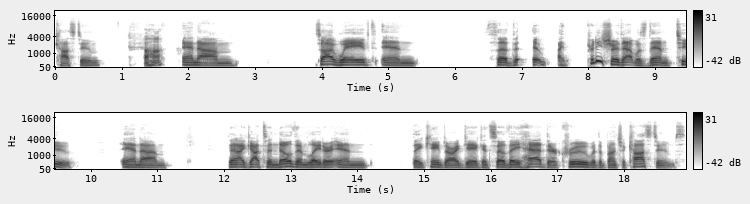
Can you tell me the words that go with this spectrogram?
costume Uh huh. and um so i waved and so the, it, i'm pretty sure that was them too and um then i got to know them later and they came to our gig and so they had their crew with a bunch of costumes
